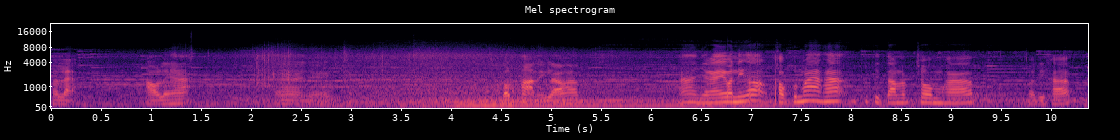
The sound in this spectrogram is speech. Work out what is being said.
นั่นแหละ เอาเลยฮะ อ่า รถผ่านอีกแล้วครับ อ่ายังไงวันนี้ก็ขอบคุณมากฮะที่ติดตามรับชมครับ สวัสดีครับ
